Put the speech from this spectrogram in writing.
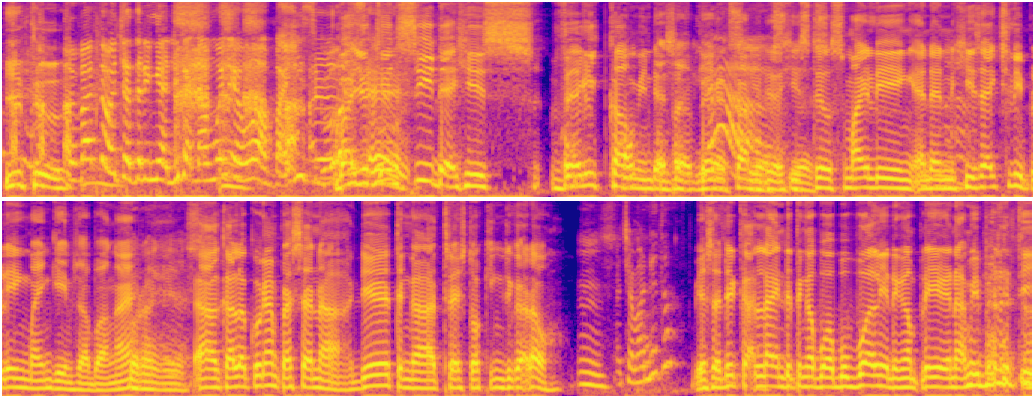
Itu. Sebab tu macam teringat juga nama dia. Wah, but he's good. But you can see that he's very calm in that side. Very calm. yes, he's yes. still smiling and then he's actually playing mind games abang eh. Correct, yes. Ah, kalau korang perasan lah, dia tengah trash talking juga tau. Macam mana tu? Biasa dia kat line dia tengah bual-bual ni dengan player nak ambil penalty.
